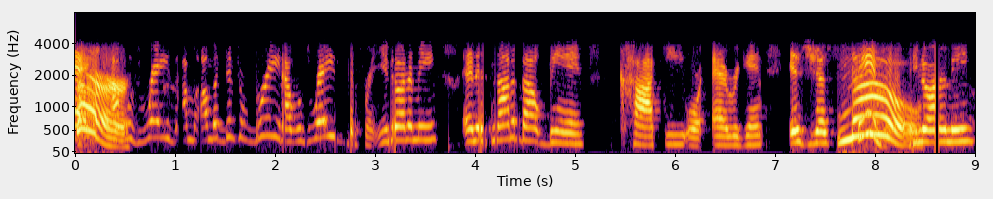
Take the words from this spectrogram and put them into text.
Sure. I was raised. I'm, I'm a different breed. I was raised different. You know what I mean? And it's not about being cocky or arrogant. It's just No. You know what I mean?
